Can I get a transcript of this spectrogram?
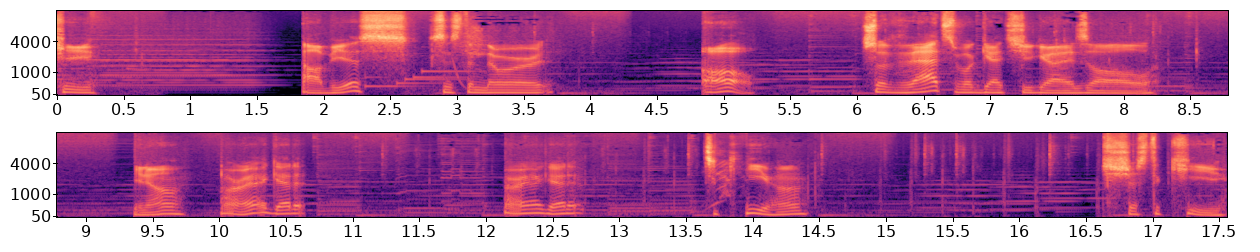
Key. Obvious, since the door... Oh. So that's what gets you guys all... You know? Alright, I get it. Alright, I get it. Key, huh? It's just a key.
